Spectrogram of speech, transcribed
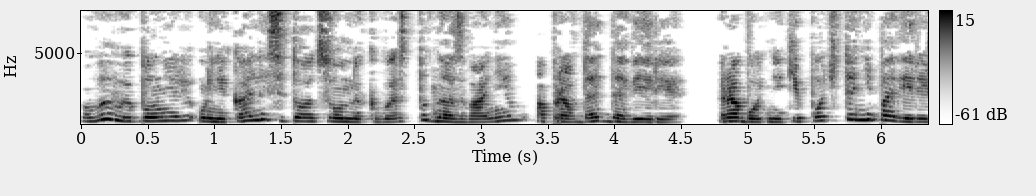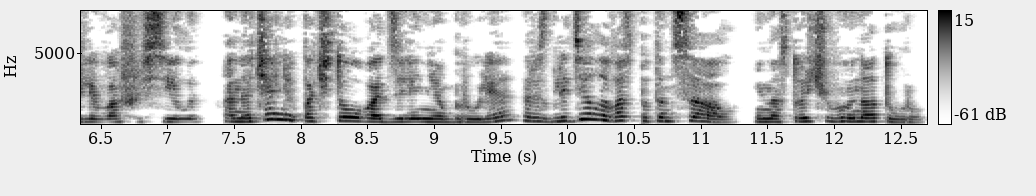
Вы выполнили уникальный ситуационный квест под названием «Оправдать доверие». Работники почты не поверили в ваши силы, а начальник почтового отделения Брулия разглядела вас потенциал и настойчивую натуру.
